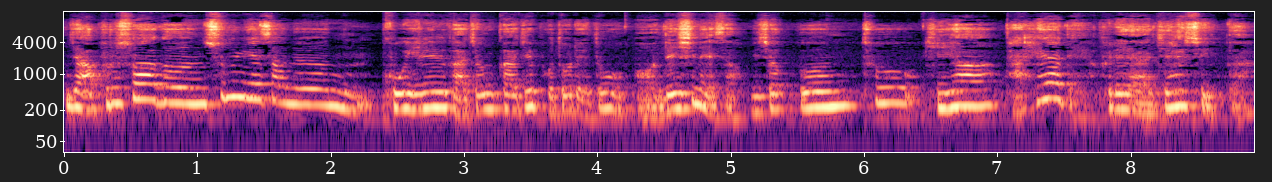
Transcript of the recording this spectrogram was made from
이제 앞으로 수학은 수능에서는 고1 과정까지 보더라도 어, 내신에서 미적분, 투, 기하 다 해야 돼요. 그래야지 할 수 있다.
